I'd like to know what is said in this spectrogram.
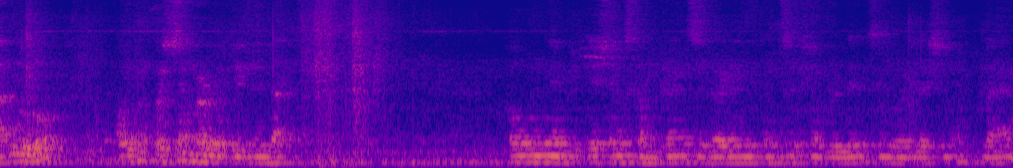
ಅದು ಅವ್ರನ್ನ ಕ್ವಶನ್ ಮಾಡಬೇಕು ಇದರಿಂದ. How many applications complaints regarding the construction of buildings in violation of plan?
